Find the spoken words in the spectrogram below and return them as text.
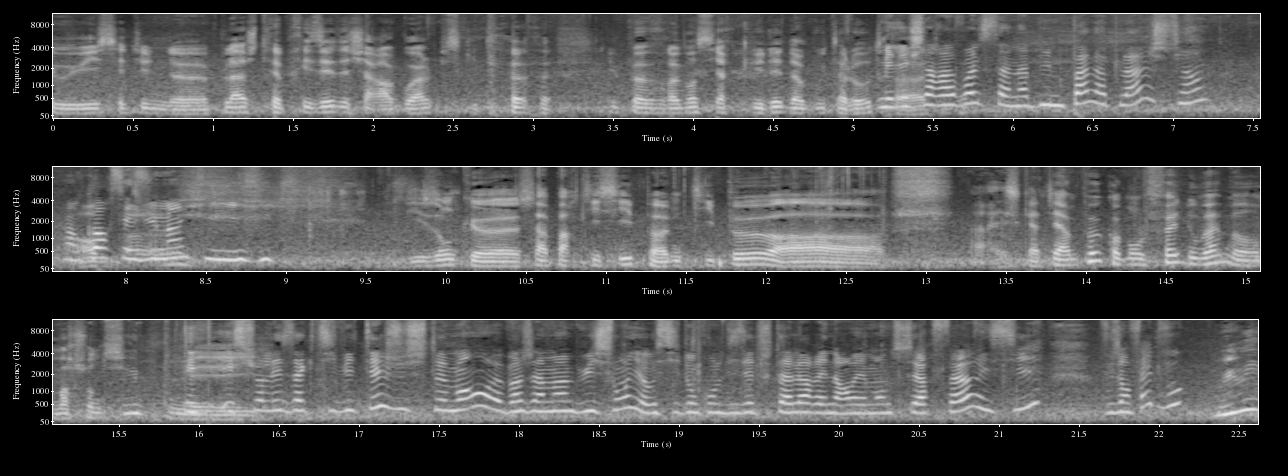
oui, oui, c'est une plage très prisée des chars à voile puisqu'ils peuvent, ils peuvent vraiment circuler d'un bout à l'autre. Mais les chars à voile, ça n'abîme pas la plage, tiens Encore Oh, ces bah, humains qui... Disons que ça participe un petit peu à, à escater un peu comme on le fait nous-mêmes en marchant dessus. Et, Mais- et sur les activités, justement, euh, Benjamin Buisson, il y a aussi, donc on le disait tout à l'heure, énormément de surfeurs ici. Vous en faites, vous? Oui, oui.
